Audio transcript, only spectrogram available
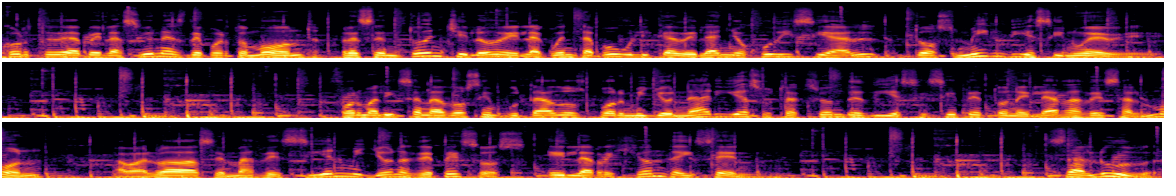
Corte de Apelaciones de Puerto Montt presentó en Chiloé la cuenta pública del año judicial 2019 formalizan a dos imputados por millonaria sustracción de 17 toneladas de salmón, avaluadas en más de 100 millones de pesos, en la región de Aysén. Salud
